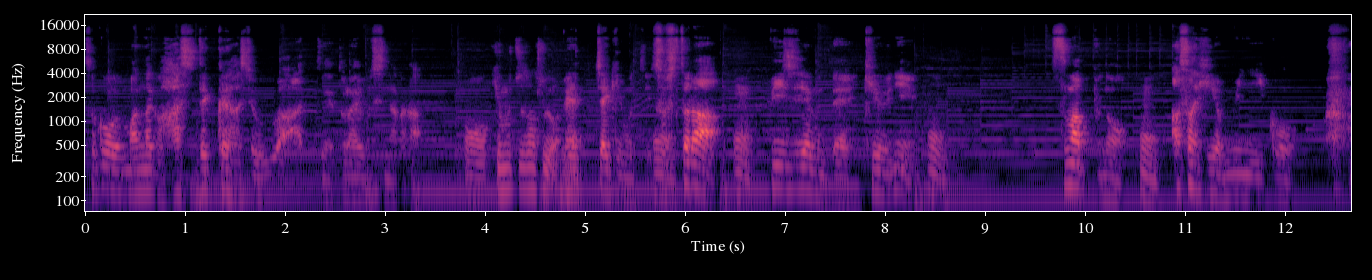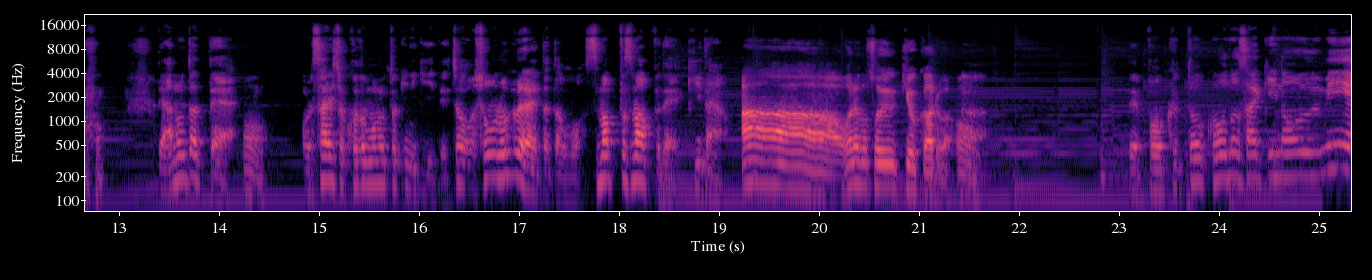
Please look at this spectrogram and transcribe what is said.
そこを真ん中橋でっかい橋をうわーってドライブしながら。あ気持ちよさそうだめっねちゃ気持ちいい、うん。そしたら、うん。BGM で急にうん。スマップのうん「朝日を見に行こう」であの歌ってうん。俺最初子供の時に聞いてちょ小6ぐらいだったと思う。スマップスマップで聞いたんよ、ああ俺もそういう記憶あるわ。うん。で僕とこの先の海へ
